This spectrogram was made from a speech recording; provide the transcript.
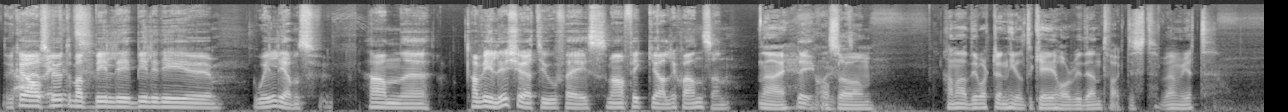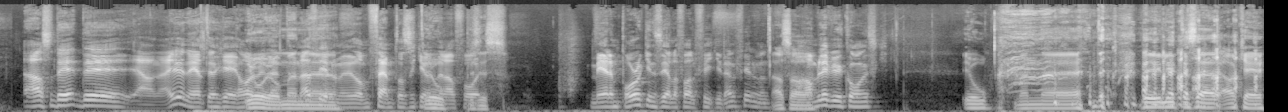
Vi kan Ja, avsluta med att Billy, Billy D. Williams, han, eh, han ville ju köra Two-Face, men han fick ju aldrig chansen. Nej, Det är sjukt. alltså Han hade ju varit en helt okej Harvey Dent faktiskt, vem vet? Alltså det, det, ja det är ju en helt okej Jo, Harvey jo, Dent i den men, här eh, filmen i de 15 sekunderna han får. precis. Mer än Porkins i alla fall fick i den filmen. Alltså- Han blev ju ikonisk. Jo, men eh, det, det är ju lite så här, okej.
